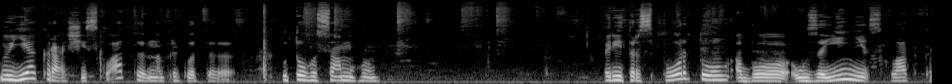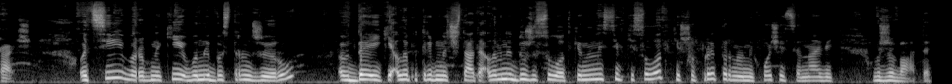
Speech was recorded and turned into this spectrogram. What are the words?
Ну, є кращий склад, наприклад, е, у того самого Рітер спорту або у Заїні склад кращий. Оці виробники вони без транжиру, в деякі, але потрібно читати, але вони дуже солодкі. Вони настільки солодкі, що приторно не хочеться навіть вживати.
